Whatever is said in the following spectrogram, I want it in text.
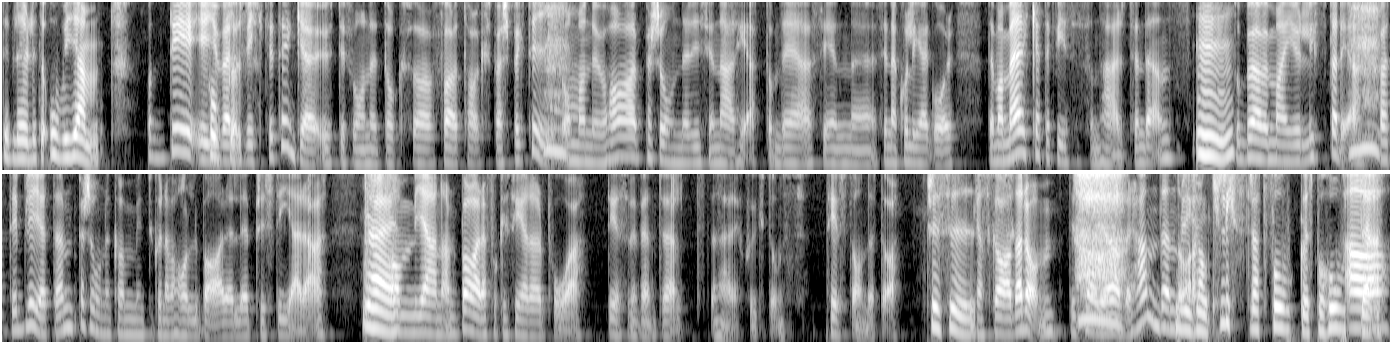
det blir lite ojämnt och det är fokus. ju väldigt viktigt tänker jag utifrån ett också företagsperspektiv. Mm. Om man nu har personer i sin närhet, om det är sin, sina kollegor, där man märker att det finns en sån här tendens, mm. då behöver man ju lyfta det. För att det blir att den personen kommer inte kunna vara hållbar eller prestera. Nej. Om hjärnan bara fokuserar på det som eventuellt den här sjukdomstillståndet då Precis. kan skada dem. Det tar ju överhanden då. Liksom klistrat fokus på hotet. Ja.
